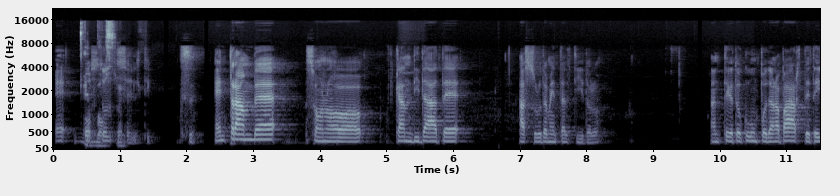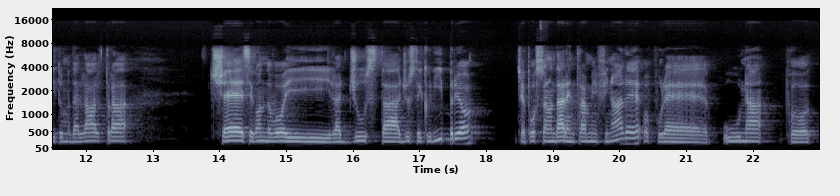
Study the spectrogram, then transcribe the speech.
e Boston, Boston. Celtics. Entrambe sono candidate assolutamente al titolo. Antetokounmpo da una parte, Tatum dall'altra. C'è secondo voi la giusta, giusto equilibrio? Cioè possono andare entrambi in finale oppure una può...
